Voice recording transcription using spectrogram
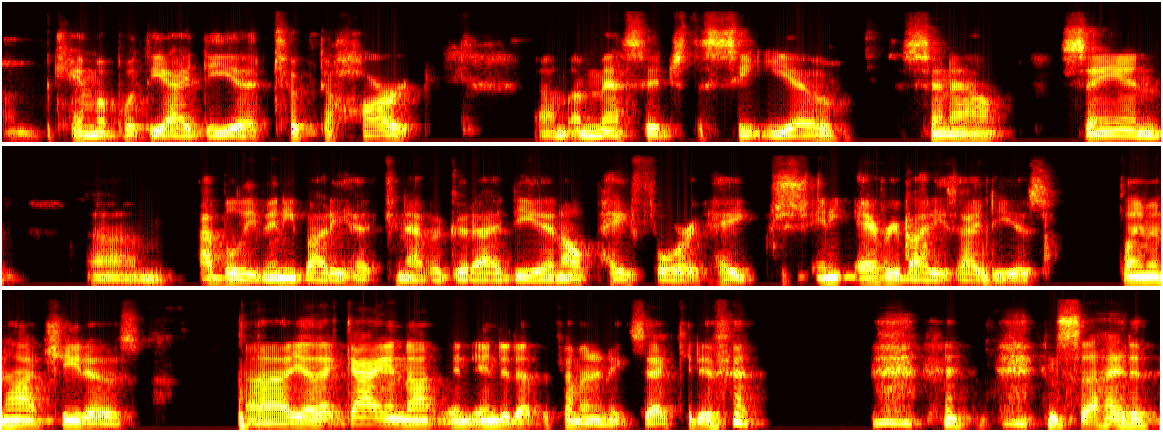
Um, came up with the idea took to heart um, a message the CEO sent out saying, um, "I believe anybody ha- can have a good idea, and I'll pay for it. Hey, just any everybody's ideas. Flaming hot Cheetos. Uh, yeah, that guy ended up becoming an executive." inside a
